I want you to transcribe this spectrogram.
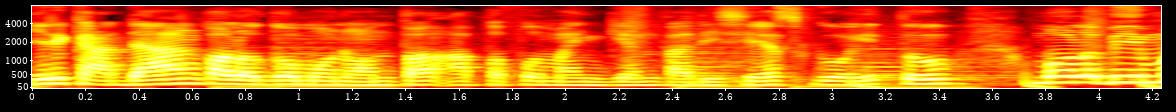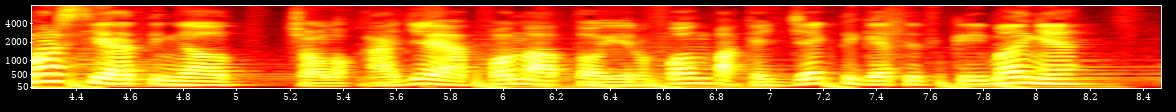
Jadi kadang kalau gue mau nonton ataupun main game tadi CSGO itu mau lebih immerse ya tinggal colok aja headphone atau earphone pakai jack 3.5-nya.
